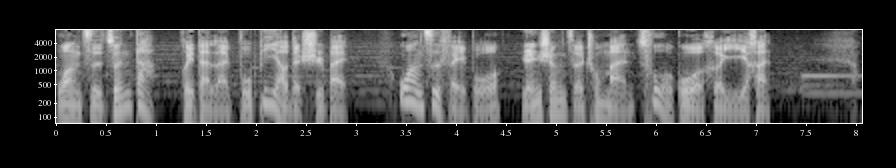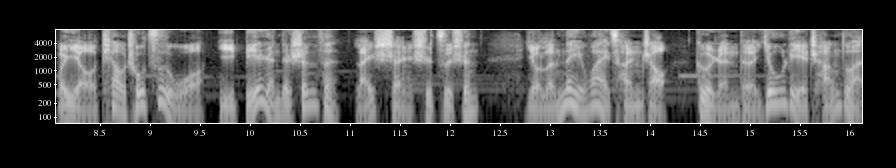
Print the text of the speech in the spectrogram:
妄自尊大会带来不必要的失败，妄自菲薄，人生则充满错过和遗憾。唯有跳出自我，以别人的身份来审视自身，有了内外参照，个人的优劣长短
